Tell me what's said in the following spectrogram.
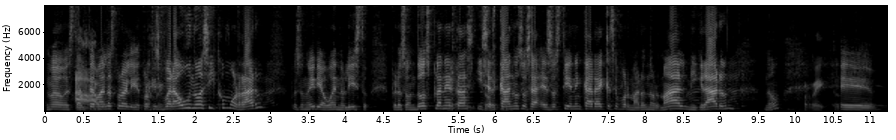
nuevo, está el ah, tema de las probabilidades, porque si fuera uno así como raro, pues uno diría, bueno, listo, pero son dos planetas y cercanos, o sea, esos tienen cara de que se formaron normal, migraron, ¿no? Correcto. Eh,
